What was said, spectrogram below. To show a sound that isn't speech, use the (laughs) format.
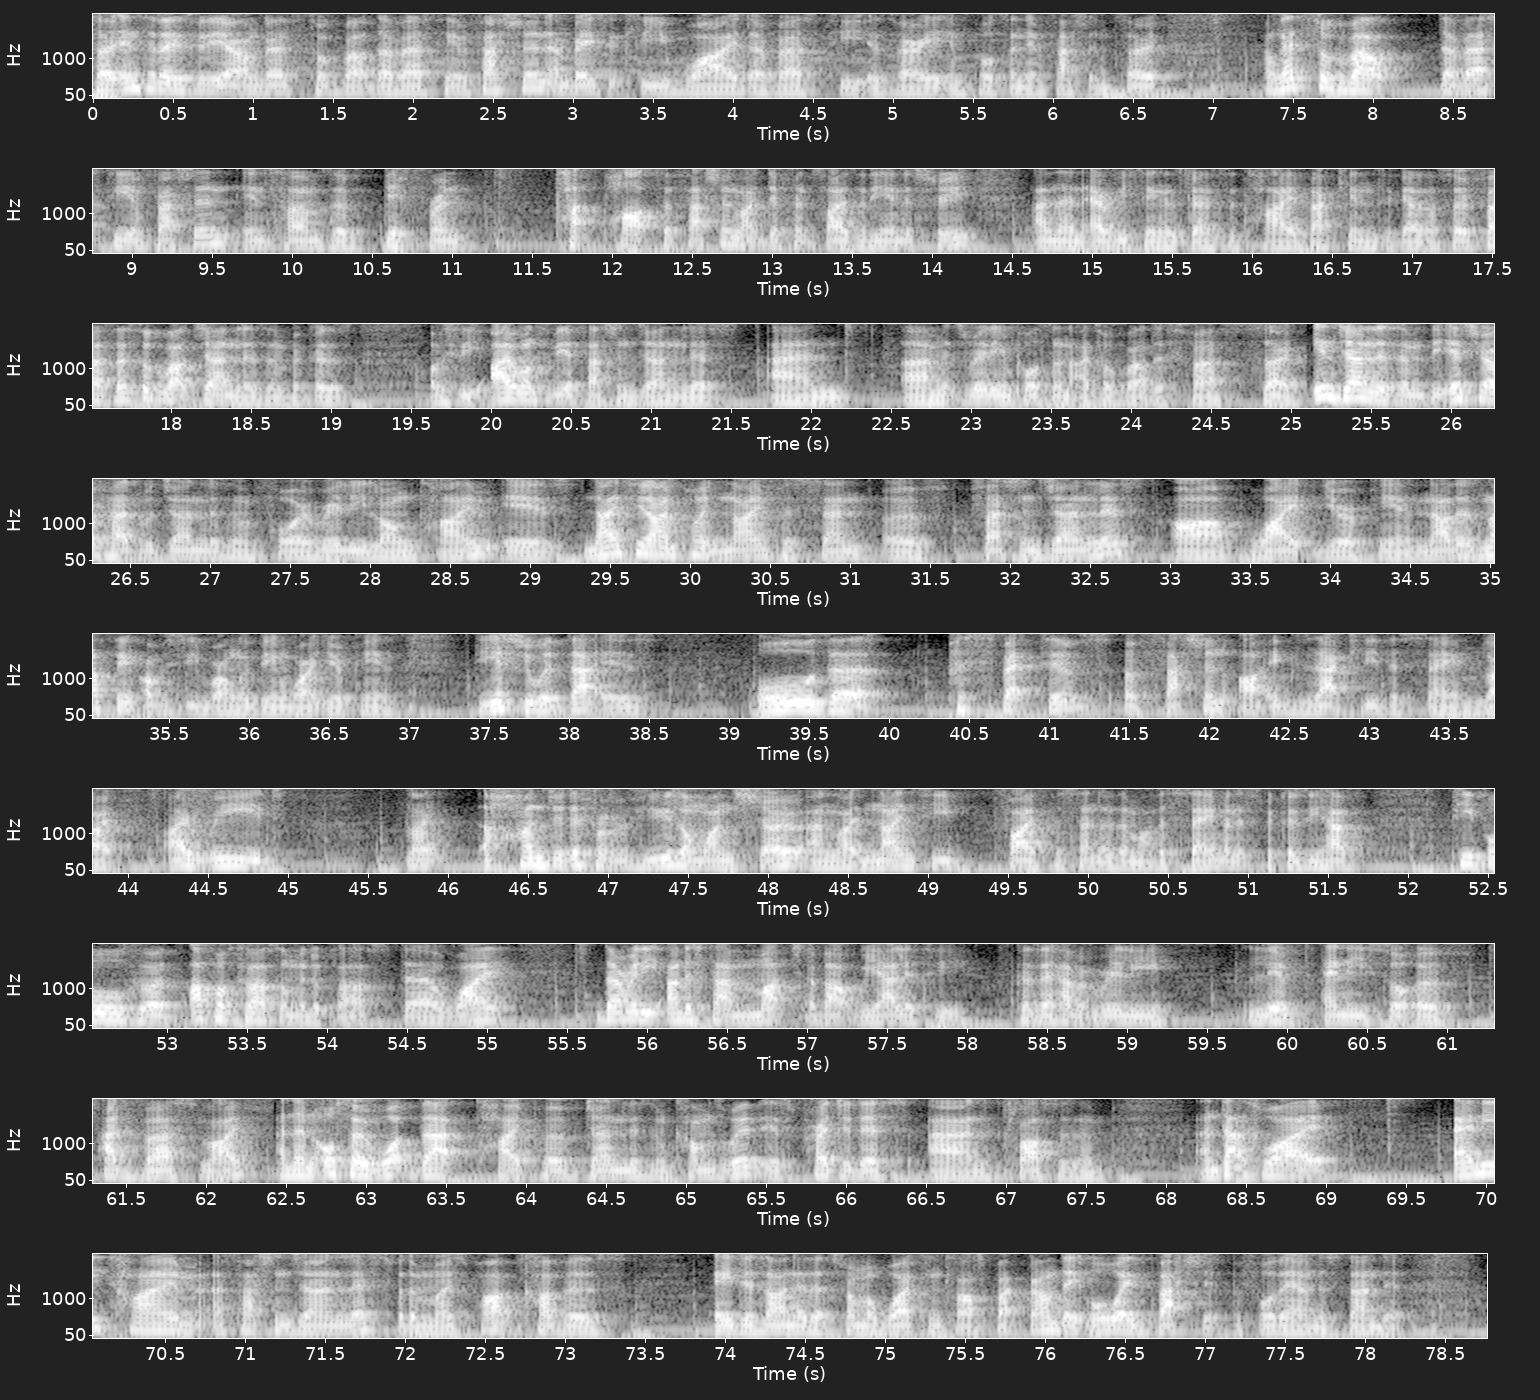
So in today's video, I'm going to talk about diversity in fashion and basically why diversity is very important in fashion. So I'm going to talk about diversity in fashion in terms of different parts of fashion, like different sides of the industry, and then everything is going to tie back in together. So first, let's talk about journalism because obviously I want to be a fashion journalist and um, it's really important I talk about this first. So, in journalism, the issue I've had with journalism for a really long time is 99.9% of fashion journalists are white European. Now, there's nothing obviously wrong with being white European. The issue with that is all the perspectives of fashion are exactly the same. Like, I read like a hundred different reviews on one show and like 95% of them are the same and it's because you have people who are upper class or middle class, they're white, don't really understand much about reality because they haven't really lived any sort of adverse life. And then also what that type of journalism comes with is prejudice and classism. And that's why anytime a fashion journalist, for the most part, covers a designer that's from a working class background, they always bash it before they understand it.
